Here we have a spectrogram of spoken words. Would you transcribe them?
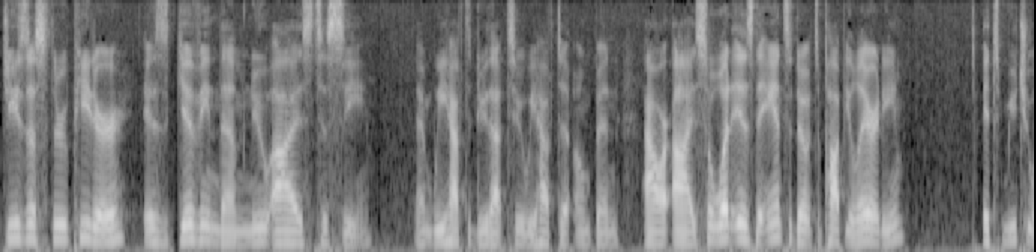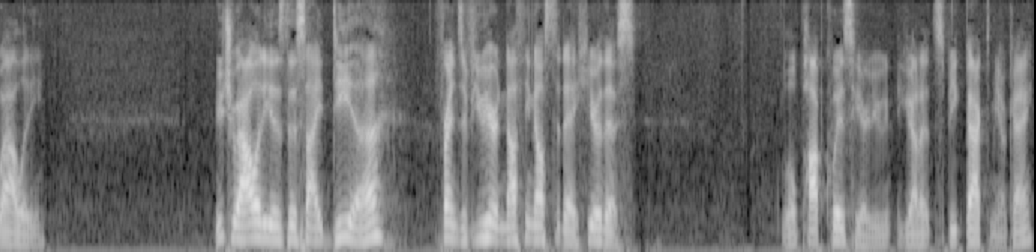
Jesus, through Peter, is giving them new eyes to see. And we have to do that too. We have to open our eyes. So, what is the antidote to popularity? It's mutuality. Mutuality is this idea. Friends, if you hear nothing else today, hear this. A little pop quiz here. You, you got to speak back to me, okay?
